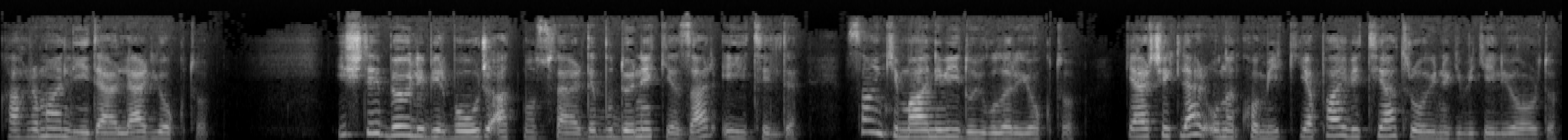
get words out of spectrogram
kahraman liderler yoktu. İşte böyle bir boğucu atmosferde bu dönek yazar eğitildi. Sanki manevi duyguları yoktu. Gerçekler ona komik, yapay ve tiyatro oyunu gibi geliyordu.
